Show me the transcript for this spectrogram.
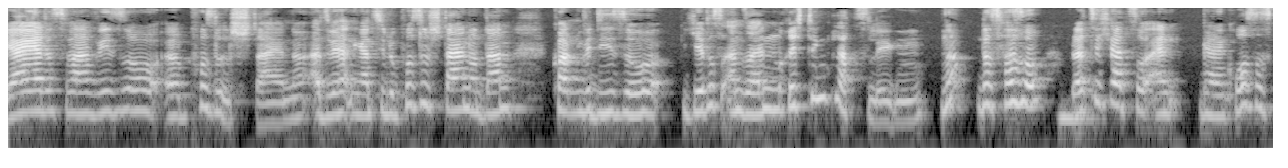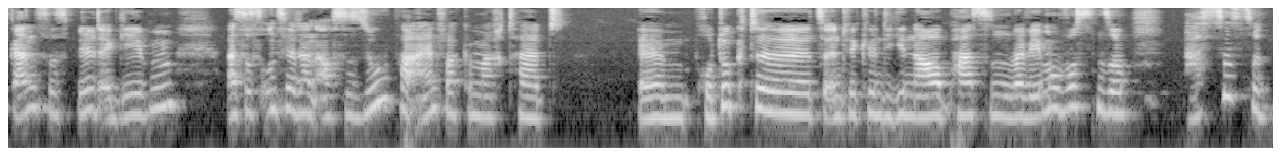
ja, ja, das war wie so äh, Puzzlesteine. Also wir hatten ganz viele Puzzlesteine und dann konnten wir die so jedes an seinen richtigen Platz legen. Ne? Das war so, mhm. plötzlich hat so ein, ein großes ganzes Bild ergeben, was es uns ja dann auch so super einfach gemacht hat, ähm, Produkte zu entwickeln, die genau passen, weil wir immer wussten so, passt es zu,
